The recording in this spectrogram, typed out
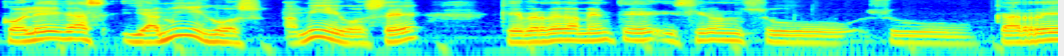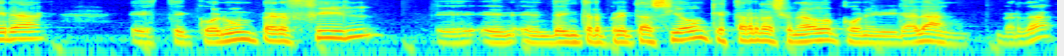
colegas y amigos, amigos, ¿eh? que verdaderamente hicieron su, su carrera este, con un perfil eh, de interpretación que está relacionado con el galán, ¿verdad?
